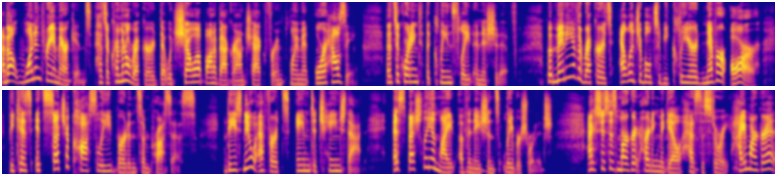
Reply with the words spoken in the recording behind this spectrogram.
About one in three Americans has a criminal record that would show up on a background check for employment or housing. That's according to the Clean Slate Initiative. But many of the records eligible to be cleared never are because it's such a costly, burdensome process. These new efforts aim to change that, especially in light of the nation's labor shortage. Axios' Margaret Harding McGill has the story. Hi, Margaret.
